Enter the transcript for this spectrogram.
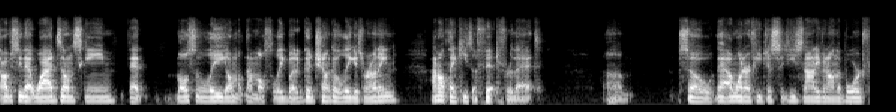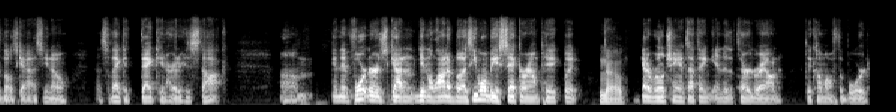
obviously, that wide zone scheme that most of the league, not most of the league, but a good chunk of the league is running. I don't think he's a fit for that. Um, so that I wonder if he just he's not even on the board for those guys, you know, and so that could that could hurt his stock. Um, and then Fortner's gotten getting a lot of buzz. He won't be a second round pick, but no, got a real chance, I think, into the third round to come off the board.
